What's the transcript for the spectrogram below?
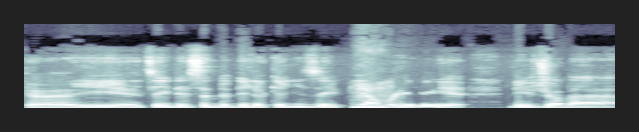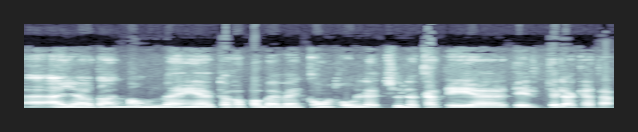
qu'il il décide de délocaliser puis mm. envoyer les, les jobs ailleurs dans le monde, ben tu n'auras pas besoin de contrôle là-dessus là, quand tu es, es, locataire.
